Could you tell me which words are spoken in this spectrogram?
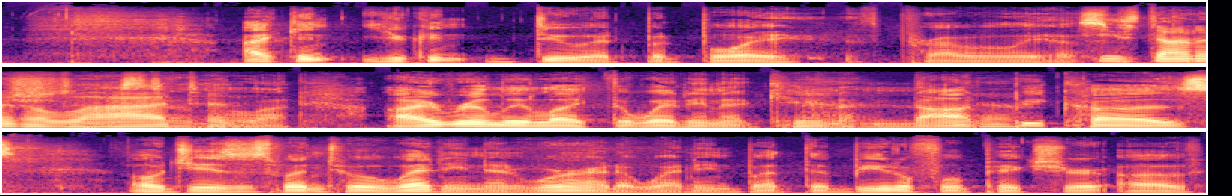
I can, you can do it, but boy, it probably has. He's done it a lot, done a lot. I really like the wedding at Cana, not because oh Jesus went to a wedding and we're at a wedding, but the beautiful picture of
